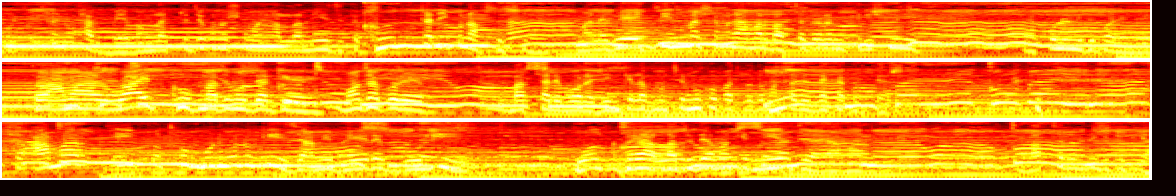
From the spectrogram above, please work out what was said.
প্রতিষ্ঠানে থাকবে এবং লাইফটা যে কোনো সময় আল্লাহ নিয়ে যেতে এটা নিয়ে কোনো আফসোস মানে এই তিন মাসে মানে আমার বাচ্চাটার আমি তিরিশ মিনিট কোলে নিতে পারিনি। তো আমার ওয়াইফ খুব মাঝে মধ্যে আর কি মজা করে বাচ্চারে বলে যে ইনকিলাব মঞ্চের মুখপাত্র তোমার সাথে দেখা করতে আসে আমার এই প্রথম মনে হলো কি যে আমি ভাইয়েরে বলি ভাই আল্লাহ যদি আমাকে নিয়ে যায় আমার বাচ্চারা দিকে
